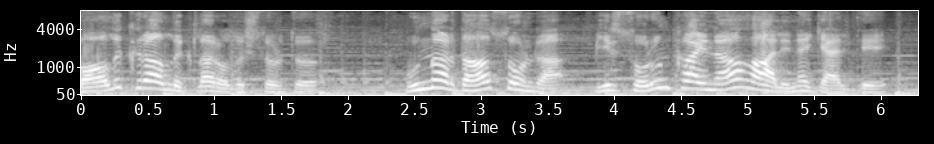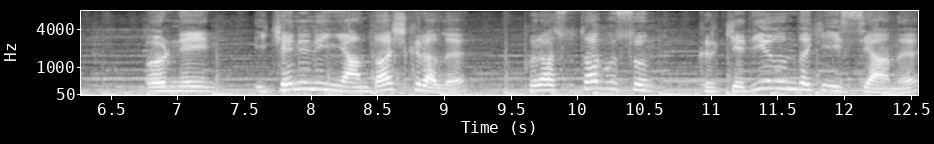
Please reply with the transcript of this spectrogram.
bağlı krallıklar oluşturdu. Bunlar daha sonra bir sorun kaynağı haline geldi. Örneğin İkeni'nin yandaş kralı Prasutagus'un 47 yılındaki isyanı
